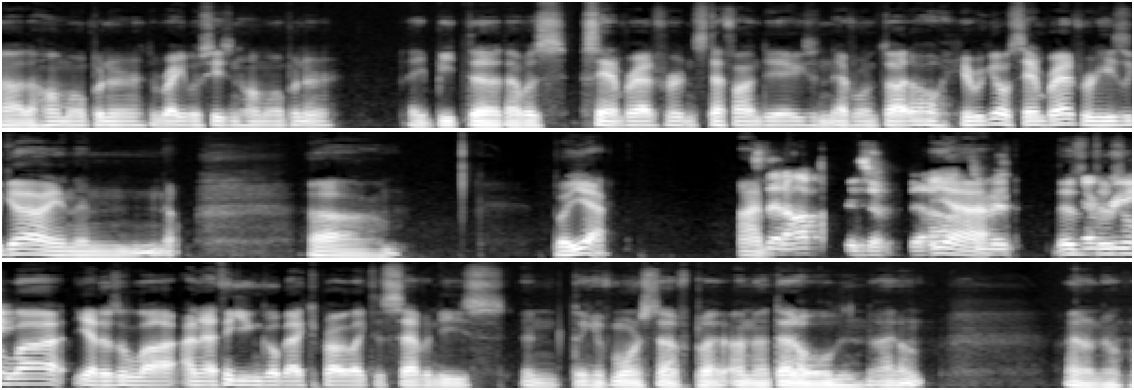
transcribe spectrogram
Uh, the home opener, the regular season home opener. They beat the that was Sam Bradford and Stefon Diggs, and everyone thought, "Oh, here we go, Sam Bradford, he's the guy." And then no. Um, but yeah, I'm It's that optimism. That Yeah. optimism. there's there's a lot. Yeah, there's a lot, and I think you can go back to probably like the '70s and think of more stuff. But I'm not that old, and I don't, I don't know.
